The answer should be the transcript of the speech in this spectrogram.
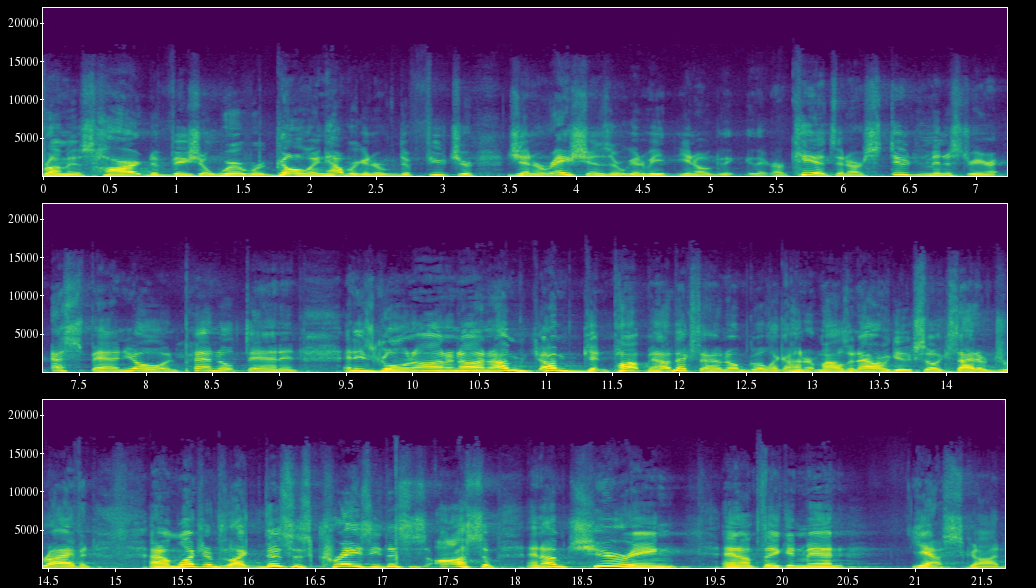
from his heart, the vision where we're going, how we're going to, the future generations, and we're going to be, you know, our kids and our student ministry and our Espanol and Pendleton, and, and he's going on and on. I'm, I'm getting pumped now. Next time I know I'm going like 100 miles an hour. I'm getting so excited. I'm driving, and I'm watching. I'm like, this is crazy. This is awesome. And I'm cheering, and I'm thinking, man, yes, God,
